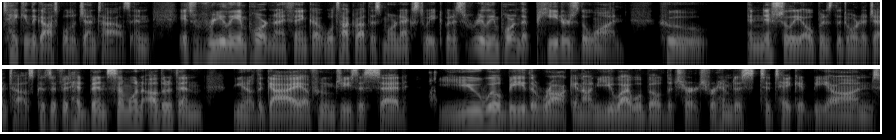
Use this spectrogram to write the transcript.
taking the gospel to Gentiles, and it's really important. I think uh, we'll talk about this more next week, but it's really important that Peter's the one who initially opens the door to Gentiles. Because if it had been someone other than, you know, the guy of whom Jesus said, You will be the rock, and on you I will build the church, for him to, to take it beyond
